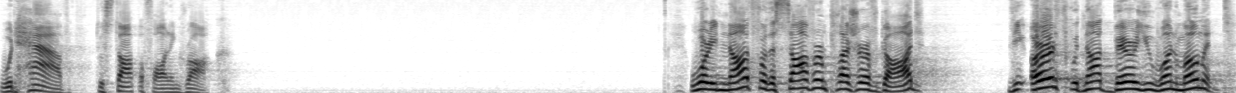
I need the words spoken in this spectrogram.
would have to stop a falling rock. Were it not for the sovereign pleasure of God, the earth would not bear you one moment.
